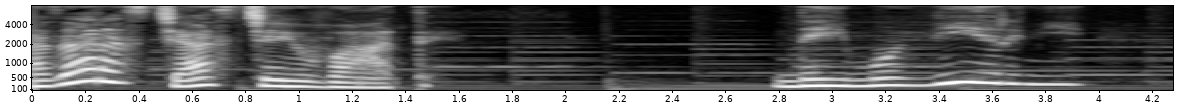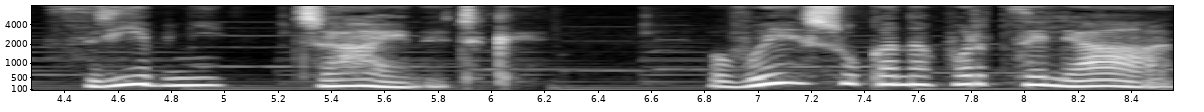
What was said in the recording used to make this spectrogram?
А зараз час чаювати. Неймовірні срібні чайнички, вишукана порцеляна,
